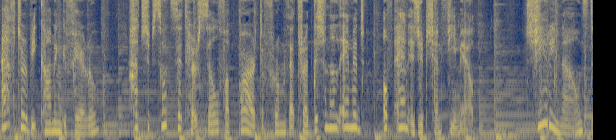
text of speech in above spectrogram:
After becoming pharaoh, Hatshepsut set herself apart from the traditional image of an Egyptian female. She renounced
